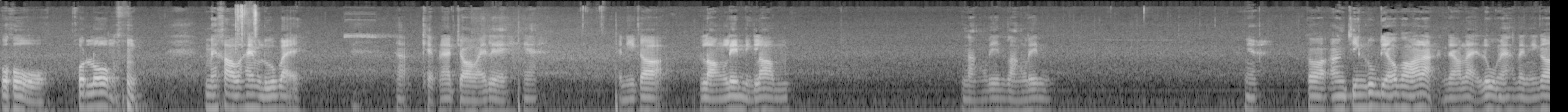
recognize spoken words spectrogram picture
โอ้โห โคตรโล่ง ไม่เข้าให้มันรู้ไปนะแคปหน้าจอไว้เลยเนี่ยอันนี้ก็ลองเล่นอีกรอบลองเล่นลองเล่น เนี่ย ก็เอาจริงลูกเดียวก็พอละจะเอาหลายลูกนะแต่นี้ก็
